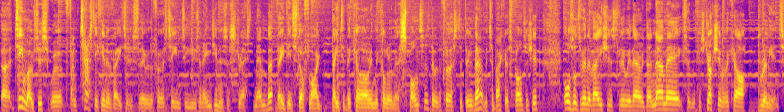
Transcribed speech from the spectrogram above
Uh, team Lotus were fantastic innovators. They were the first team to use an engine as a stressed member. They did stuff like painted the car in the colour of their sponsors. They were the first to do that with tobacco sponsorship. All sorts of innovations to do with aerodynamics and the construction of the car. Brilliant.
